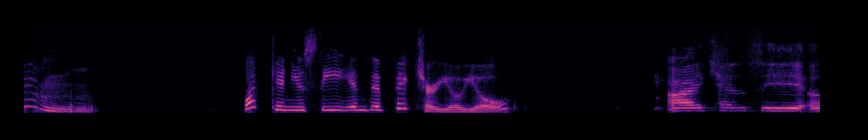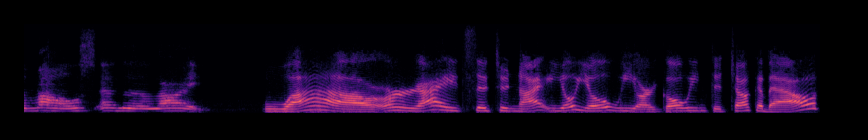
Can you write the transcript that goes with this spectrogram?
Hmm. What can you see in the picture, Yo-Yo? I can see a mouse and a lion. Wow. All right. So tonight, Yo-Yo, we are going to talk about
